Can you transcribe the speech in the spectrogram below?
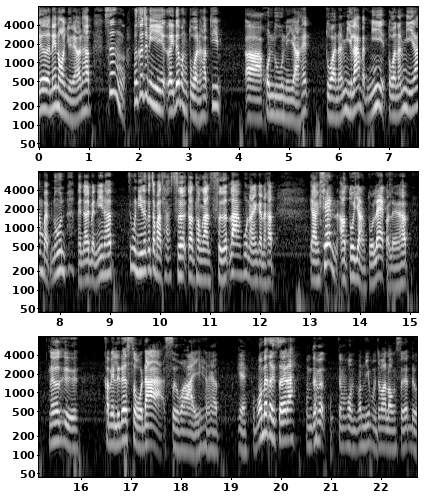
เดอร์แน่นอนอยู่แล้วนะครับ ซึ่งมันก็จะมีไรเดอร์บางตัวนะครับที่คนดูเนี่ยอยากให้ตัวนั้นมีร่างแบบนี้ ตัวนั้นมีร่างแบบนู้นเป็นอะไรแบบนี้นะครับ ซึ่งวันนี้เราก็จะมาเซิร์ชการทำการเซิร์ชร่างพวกนั้นกันนะครับ อย่างเช่นเอาตัวอย่างตัวแรกก่อนเลยนะครับ นั่นก็คือ c a m e n Rider Soda Survive นะครับโอเคผมก็ไม่เคยเซิร์ชนะผมจะแบบจะผมวันนี้ผมจะมาลองเซิร์ชดู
